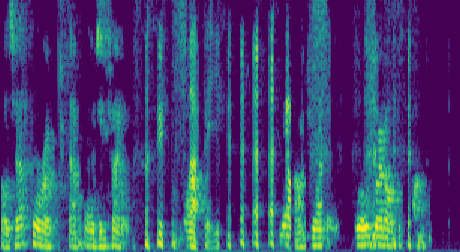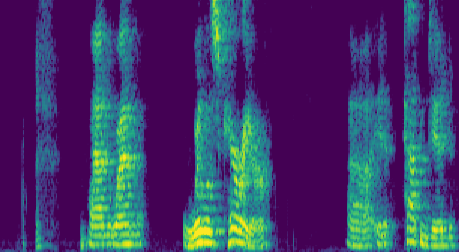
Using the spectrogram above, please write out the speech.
How's that for an appetizing title? Snappy. yeah, exactly. Rolls right off the tongue. And when Willis Carrier uh, patented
